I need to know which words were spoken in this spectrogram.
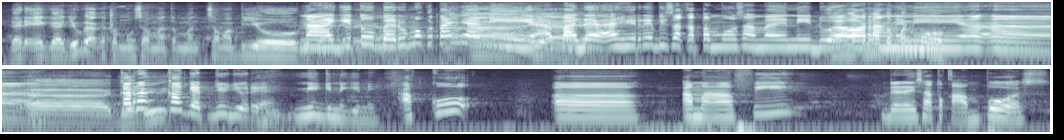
dari Ega juga ketemu sama teman sama Bio Nah gitu gitu akhirnya. baru mau kutanya Ah, nih, iya, pada iya. akhirnya bisa ketemu sama ini dua Sama orang ini. heeh. Eh, Karena jadi- kaget jujur ya, ini gini-gini. Aku eh sama Avi dari satu kampus,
